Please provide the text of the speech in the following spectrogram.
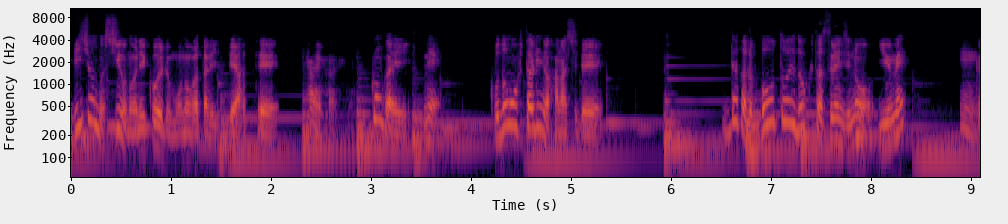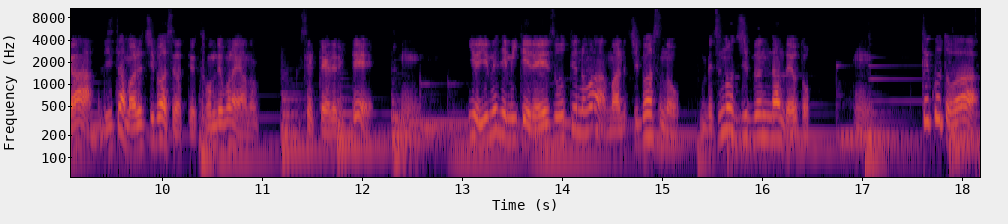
ビジョンの死を乗り越える物語であって、はいはいはい。今回ね、子供2人の話で、だから冒頭でドクター・ストレンジの夢うん、が、実はマルチバースだっていうとんでもないあの設定が出てきて、うん、いや、夢で見ている映像っていうのは、マルチバースの別の自分なんだよと。うんってことは、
